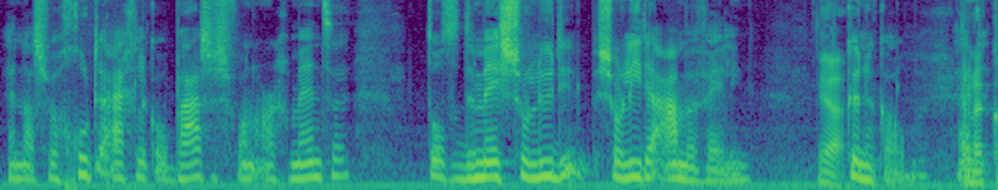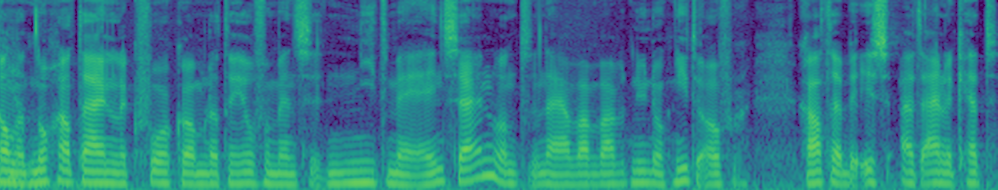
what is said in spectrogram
En als we goed eigenlijk op basis van argumenten tot de meest solide, solide aanbeveling ja. kunnen komen. En dan kan het nog uiteindelijk voorkomen dat er heel veel mensen het niet mee eens zijn. Want nou ja, waar, waar, we het nu nog niet over gehad hebben, is uiteindelijk het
